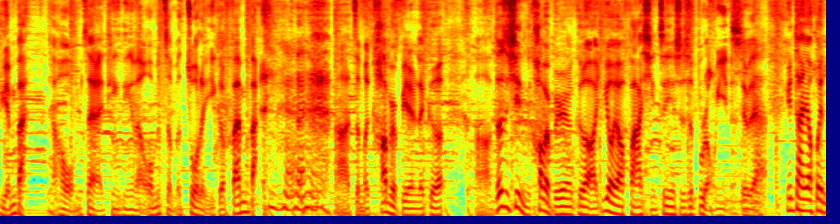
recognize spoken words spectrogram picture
原版，然后我们再来听听呢，我们怎么做了一个翻版 啊，怎么 cover 别人的歌啊。但是其实你 cover 别人的歌啊，又要发行这件事是不容易的，对不对？因为大家会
